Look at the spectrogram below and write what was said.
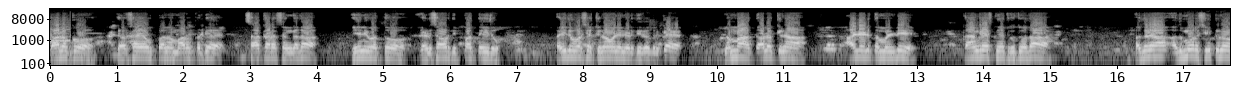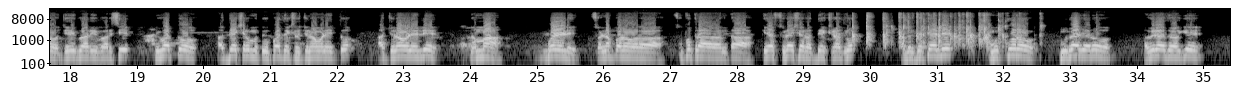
ತಾಲೂಕು ವ್ಯವಸಾಯ ಉತ್ಪನ್ನ ಮಾರುಕಟ್ಟೆ ಸಹಕಾರ ಸಂಘದ ಏನಿವತ್ತು ಎರಡು ಸಾವಿರದ ಇಪ್ಪತ್ತೈದು ಐದು ವರ್ಷ ಚುನಾವಣೆ ನಡೆದಿರೋದಕ್ಕೆ ನಮ್ಮ ತಾಲೂಕಿನ ಆಡಳಿತ ಮಂಡಳಿ ಕಾಂಗ್ರೆಸ್ ನೇತೃತ್ವದ ಹದಿನ ಹದಿಮೂರು ಸೀಟನ್ನು ಜೈಬಾರಿ ಬಾರಿಸಿ ಇವತ್ತು ಅಧ್ಯಕ್ಷರು ಮತ್ತು ಉಪಾಧ್ಯಕ್ಷರು ಚುನಾವಣೆ ಇತ್ತು. ಆ ಚುನಾವಣೆಯಲ್ಲಿ ನಮ್ಮ ಕೋಳಹಳ್ಳಿ ಸಣ್ಣಪ್ಪನವರ ಸುಪುತ್ರ ಅಂತ ಕೆ ಎಸ್ ಸುರೇಶ್ ಅವರು ಅಧ್ಯಕ್ಷರಾದ್ರು. ಅದ್ರ ಜೊತೆಯಲ್ಲಿ ಮುತ್ಕೂರು ಮುನ್ರಾಜ್ ಅವರು ಅವಿರೋಧವಾಗಿ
